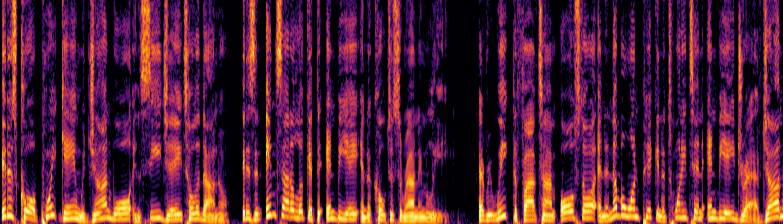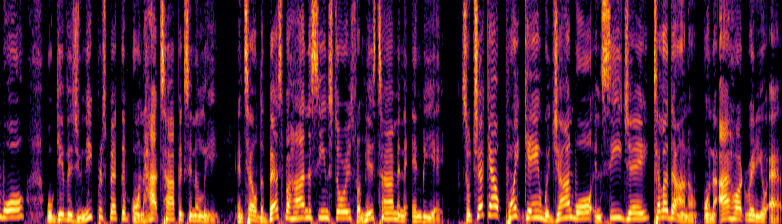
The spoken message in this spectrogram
It is called Point Game with John Wall and CJ Toledano. It is an insider look at the NBA and the coaches surrounding the league. Every week, the five time All Star and the number one pick in the 2010 NBA Draft, John Wall, will give his unique perspective on hot topics in the league and tell the best behind the scenes stories from his time in the NBA. So check out Point Game with John Wall and CJ Toledano on the iHeartRadio app,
